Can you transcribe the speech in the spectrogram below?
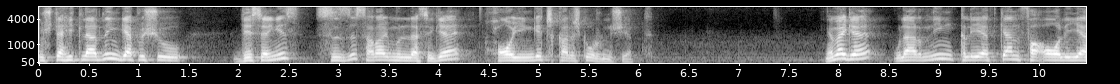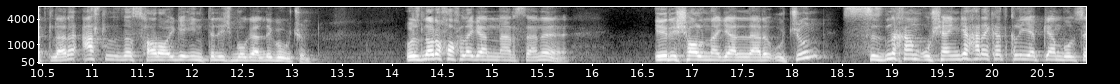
mushtahidlarning gapi shu desangiz sizni saroy mullasiga xoyinga chiqarishga urinishyapti. Nimaga? Ularning qilayotgan faoliyatlari aslida saroyga intilish bo'lganligi uchun. O'zlari xohlagan narsani erisholmaganlari uchun sizni ham o'shanga harakat qilayotgan bo'lsa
